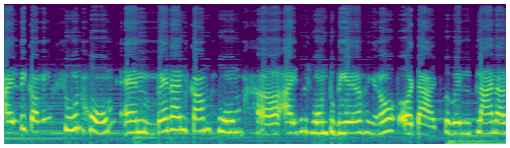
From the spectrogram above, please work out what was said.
I'll be coming soon home and when I'll come home uh, I just want to be a you know a dad. So we'll plan our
